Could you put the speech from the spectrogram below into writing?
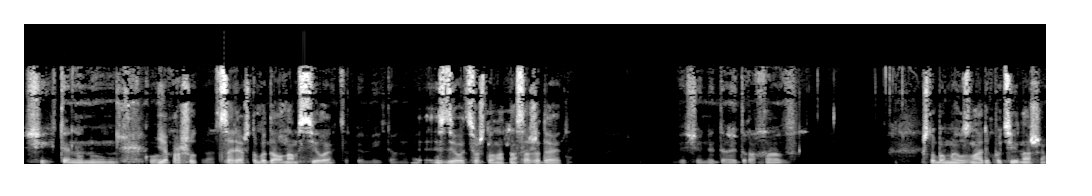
Я прошу царя, чтобы дал нам силы сделать все, что он от нас ожидает, чтобы мы узнали пути наши,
